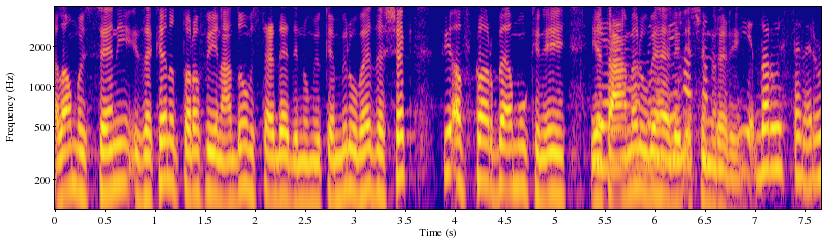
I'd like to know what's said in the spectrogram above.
الأمر الثاني إذا كان الطرفين عندهم استعداد إنهم يكملوا بهذا الشكل في أفكار بقى ممكن إيه يتعاملوا بها للاستمرارية يقدروا يستمروا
